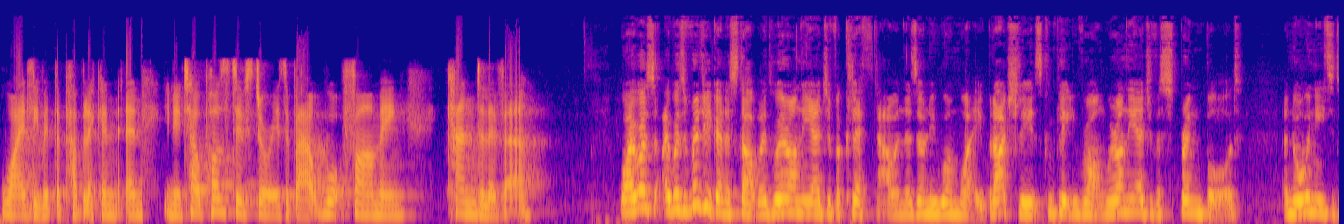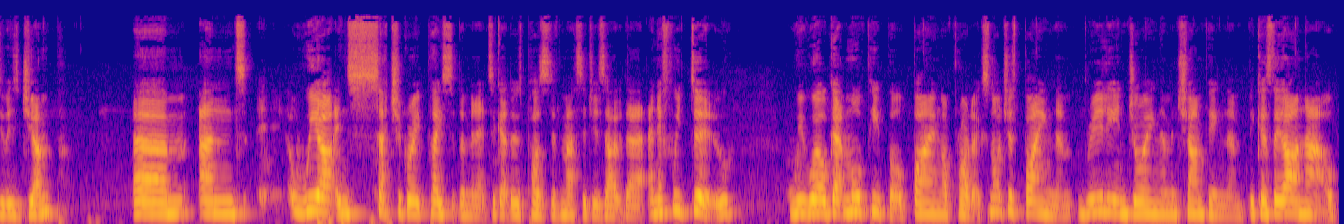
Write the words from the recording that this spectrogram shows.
widely with the public and, and you know tell positive stories about what farming can deliver well, I was I was originally going to start with we're on the edge of a cliff now, and there's only one way, but actually it's completely wrong. We're on the edge of a springboard, and all we need to do is jump. Um, and we are in such a great place at the minute to get those positive messages out there. And if we do, we will get more people buying our products, not just buying them, really enjoying them and championing them because they are now.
